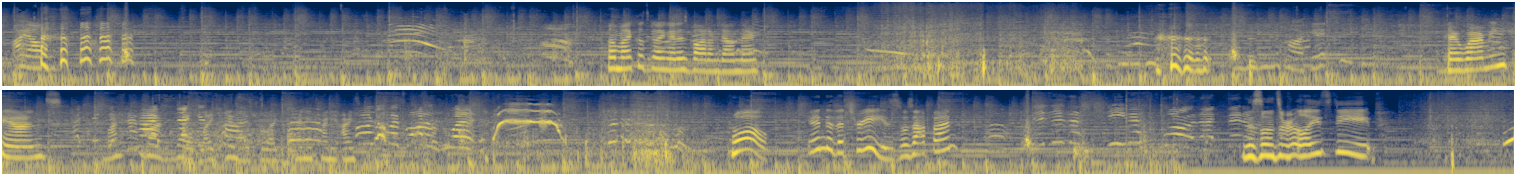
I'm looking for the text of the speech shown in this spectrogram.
Hi, Owen. Oh, Michael's going on his bottom down there. The pocket. They're warming hands. My hand's not cold like his is for like tiny, tiny ice. Oh no, my bottom's wet. Whoa, into the trees. Was that fun? Uh, this is the steepest one I've been This one's really steep. Woo!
